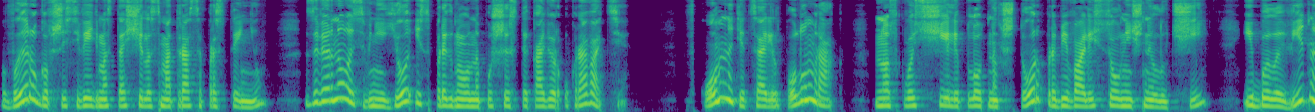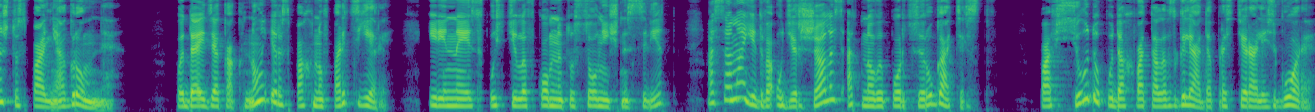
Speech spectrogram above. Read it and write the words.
Выругавшись, ведьма стащила с матраса простыню, завернулась в нее и спрыгнула на пушистый ковер у кровати. В комнате царил полумрак, но сквозь щели плотных штор пробивались солнечные лучи, и было видно, что спальня огромная. Подойдя к окну и распахнув портьеры, Иринеис впустила в комнату солнечный свет, а сама едва удержалась от новой порции ругательств. Повсюду, куда хватало взгляда, простирались горы.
